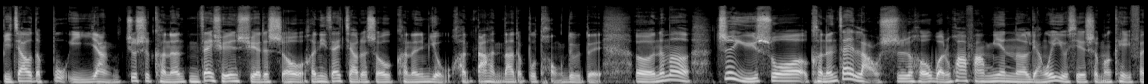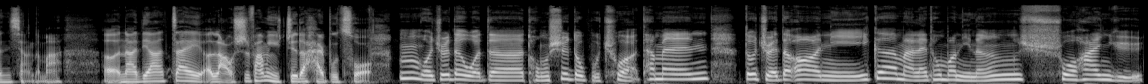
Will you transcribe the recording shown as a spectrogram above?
比较的不一样，就是可能你在学院学的时候和你在教的时候可能有很大很大的不同，对不对？呃，那么至于说可能在老师和文化方面呢，两位有些什么可以分享的吗？呃，娜迪亚在老师方面觉得还不错。嗯，我觉得我的同事都不错，他们都觉得哦，你一个马来同胞，你能说汉语，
